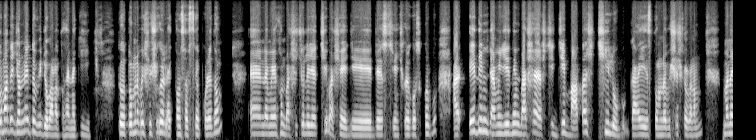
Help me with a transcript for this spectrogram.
তোমাদের জন্যই তো ভিডিও বানাতে হয় নাকি? তো তোমরা বেশি বেশি করে লাইক কমেন্ট সাবস্ক্রাইব করে দাও। অ্যান্ড আমি এখন বাসায় চলে যাচ্ছি। বাসায় যে ড্রেস চেঞ্জ করে গোসল করব। আর এই দিনটা আমি যেদিন বাসায় আসছি, যে বাতাস ছিল গায়ে তোমরা বিশ্বাস করবে না। মানে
